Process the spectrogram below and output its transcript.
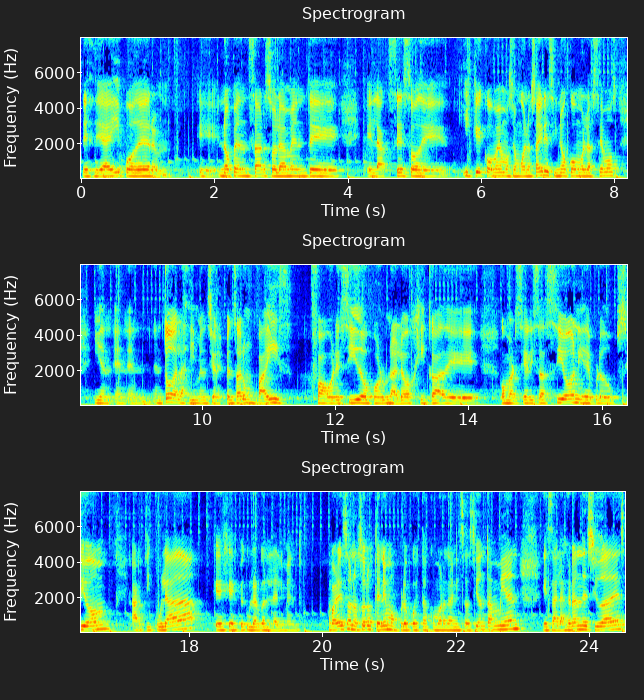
desde ahí poder eh, no pensar solamente el acceso de y qué comemos en Buenos Aires, sino cómo lo hacemos y en, todas las dimensiones. Pensar un país favorecido por una lógica de comercialización y de producción articulada que deje de especular con el alimento. Para eso nosotros tenemos propuestas como organización también, es a las grandes ciudades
